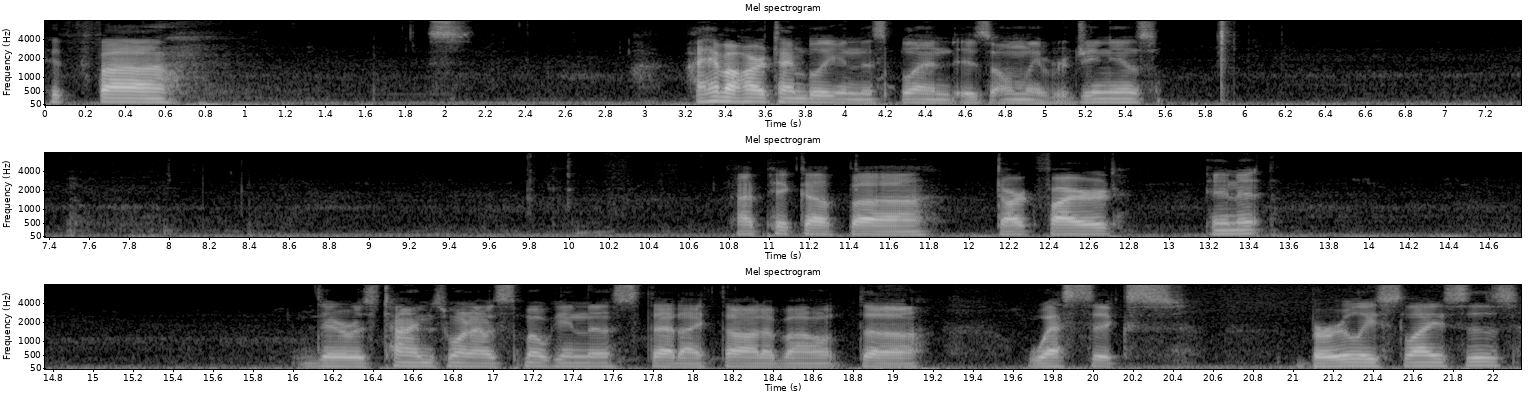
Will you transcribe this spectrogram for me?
If uh, I have a hard time believing this blend is only Virginia's. I pick up uh, Dark Fired in it. There was times when I was smoking this that I thought about the Wessex Burley slices.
